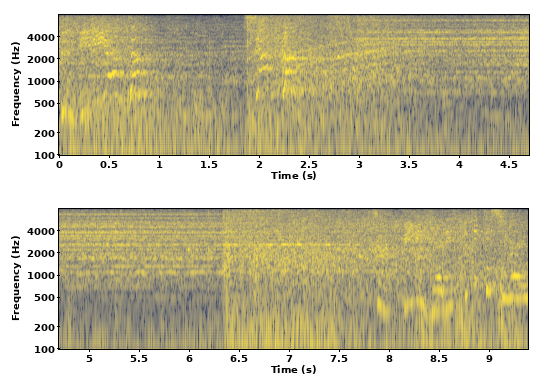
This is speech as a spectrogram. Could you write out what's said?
ブリリアントシャットちょっぴりやりすぎてしまいました。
